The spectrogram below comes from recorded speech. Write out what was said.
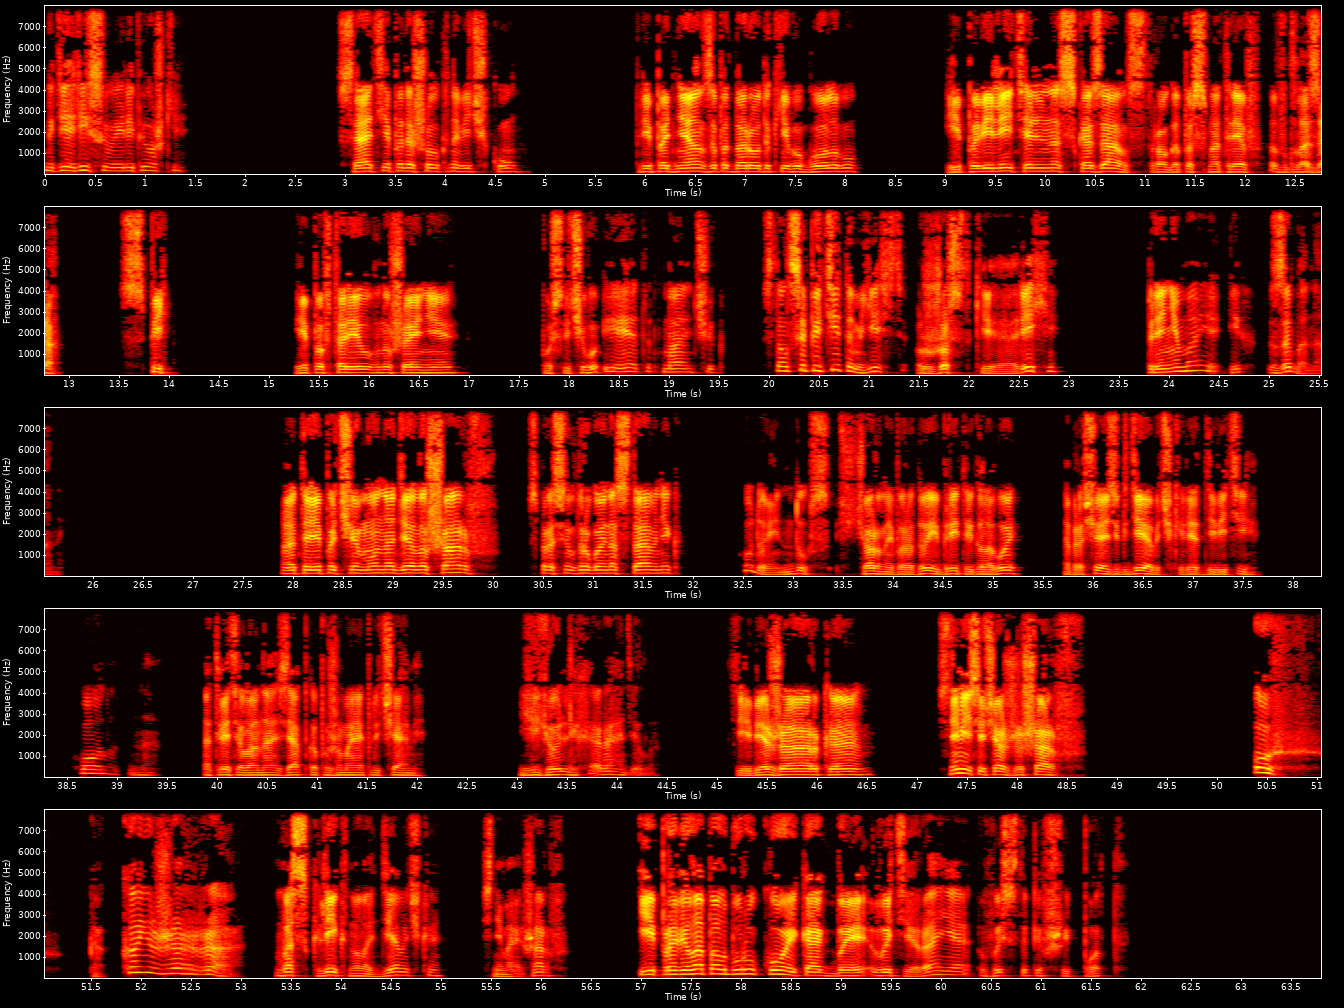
Где рисовые лепешки?» Сатья подошел к новичку, приподнял за подбородок его голову и повелительно сказал, строго посмотрев в глаза, «Спи!» и повторил внушение, после чего и этот мальчик стал с аппетитом есть жесткие орехи, принимая их за бананы. — А ты почему надела шарф? — спросил другой наставник, худой индус с черной бородой и бритой головой, обращаясь к девочке лет девяти. — Холодно, — ответила она, зябко пожимая плечами. Ее лихорадило. — Тебе жарко. Сними сейчас же шарф. — Ух, какая жара! — воскликнула девочка, снимая шарф, и провела по лбу рукой, как бы вытирая выступивший пот.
